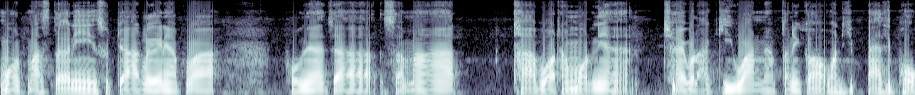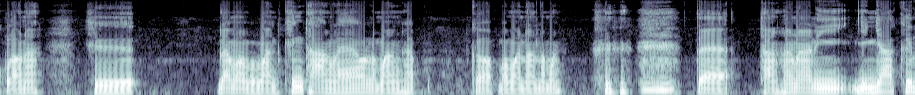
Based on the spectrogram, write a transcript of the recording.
โหมดมาสเตอร์นี่สุดยากเลยนะครับว่าผมเนี่ยจะสามารถ ฆ่าบอสทั้งหมดเนี่ยใช้เวลากี่วันนะครับ ตอนนี้ก็วันที่ 86 แล้วนะ คือได้มาประมาณครึ่งทางแล้วละมั้งครับ ก็ประมาณนั้นละมั้ง แต่ทางข้างหน้านี้ยิ่งยากขึ้น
